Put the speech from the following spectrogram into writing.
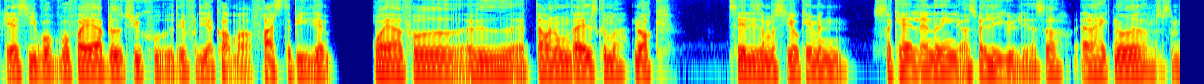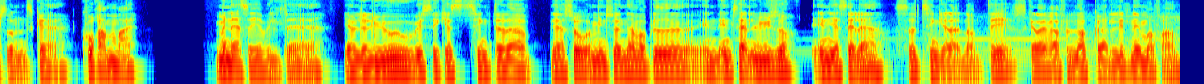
Skal jeg sige, hvor, hvorfor jeg er blevet tykhudet. Det er, fordi jeg kommer fra et stabilt hjem, hvor jeg har fået at vide, at der var nogen, der elskede mig nok til ligesom at sige, okay, men så kan alt andet egentlig også være ligegyldigt, og så er der ikke noget, som sådan skal kunne ramme mig. Men altså, jeg ville da, jeg ville da lyve, hvis ikke jeg tænkte, at der, jeg så, at min søn han var blevet en, en tand lyser, end jeg selv er. Så tænkte jeg, da, at det skal da i hvert fald nok gøre det lidt nemmere for ham.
